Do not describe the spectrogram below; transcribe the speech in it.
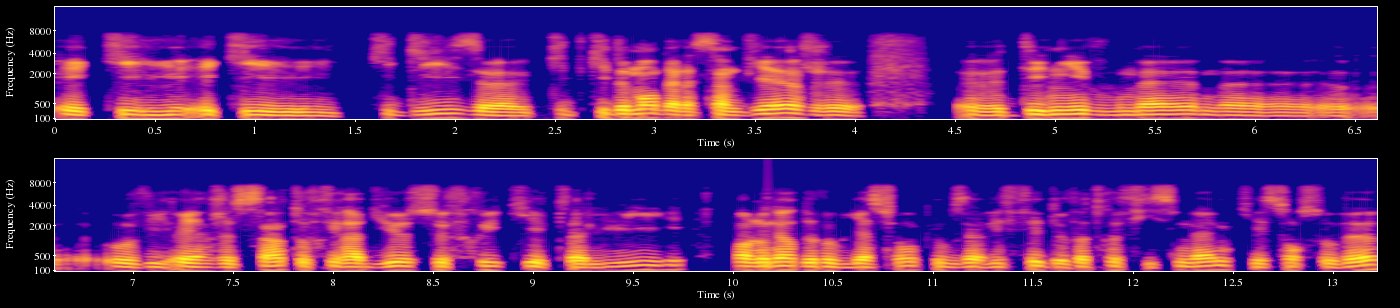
et qui, et qui, qui disent, qui, qui demandent à la Sainte Vierge, daignez vous-même, euh, aux Vierge Sainte, offrir à Dieu ce fruit qui est à lui, en l'honneur de l'obligation que vous avez fait de votre Fils même, qui est son Sauveur.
